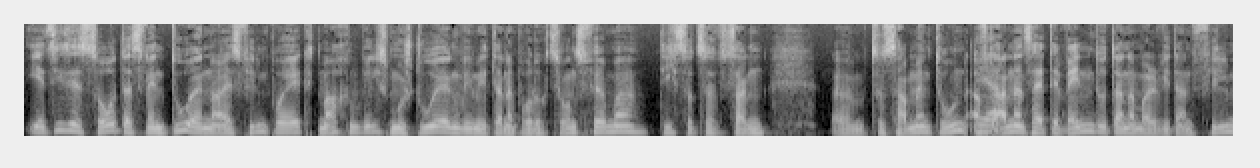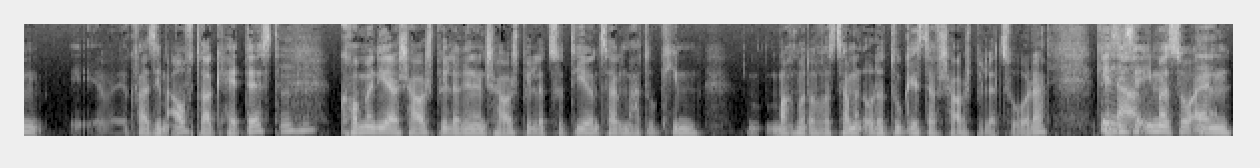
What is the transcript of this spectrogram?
Jetzt ist es so, dass wenn du ein neues Filmprojekt machen willst, musst du irgendwie mit deiner Produktionsfirma dich sozusagen ähm, zusammentun. Auf Ja. der anderen Seite, wenn du dann einmal wieder einen Film quasi im Auftrag hättest, kommen ja Schauspielerinnen und Schauspieler zu dir und sagen, "Ma, du Kim, machen wir doch was zusammen oder du gehst auf Schauspieler zu, oder? Genau. Das ist ja immer so Ja. ein,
